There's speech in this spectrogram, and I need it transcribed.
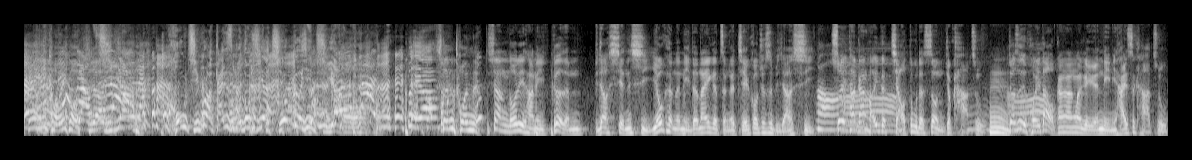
可以一口一口吃啊。猴急不知道赶什么东西啊，急个性急啊。对啊，生吞的。像萝莉塔，你个人比较纤细，有可能你的那一个整个结构就是比较细，所以它刚好一个角度的时候你就卡住。嗯，就是回到我刚刚那个原理，你还是卡住。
